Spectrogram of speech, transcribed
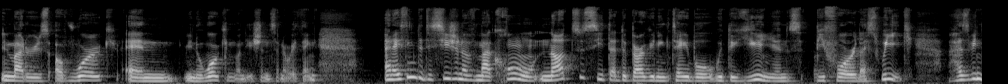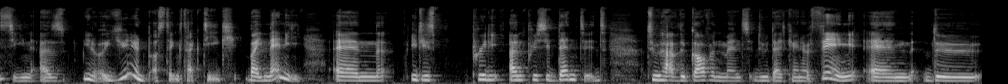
in matters of work and you know working conditions and everything and I think the decision of Macron not to sit at the bargaining table with the unions before last week has been seen as, you know, a union busting tactic by many. And it is pretty unprecedented to have the government do that kind of thing. And the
